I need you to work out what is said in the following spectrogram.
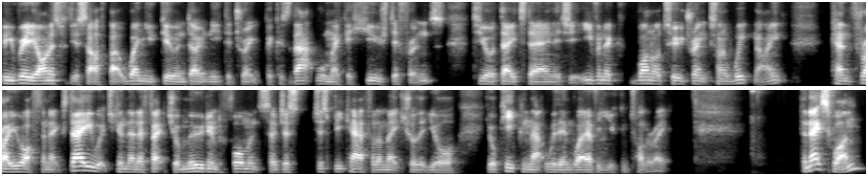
be really honest with yourself about when you do and don't need to drink because that will make a huge difference to your day to day energy. Even a, one or two drinks on a weeknight can throw you off the next day, which can then affect your mood and performance. So just just be careful and make sure that you're you're keeping that within whatever you can tolerate. The next one,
